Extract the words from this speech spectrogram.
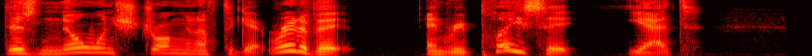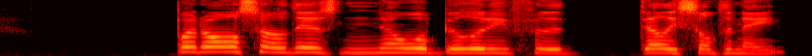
there's no one strong enough to get rid of it and replace it yet. But also, there's no ability for the Delhi Sultanate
